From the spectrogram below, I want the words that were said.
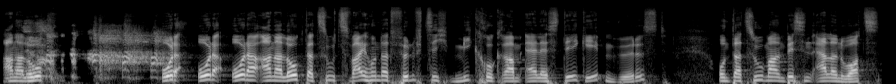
analog oder, oder, oder analog dazu 250 Mikrogramm LSD geben würdest und dazu mal ein bisschen Alan Watts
